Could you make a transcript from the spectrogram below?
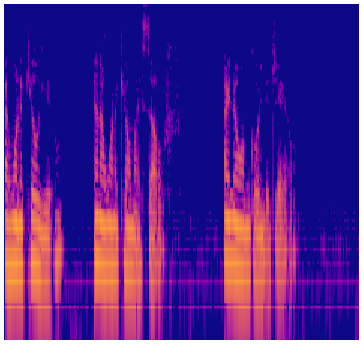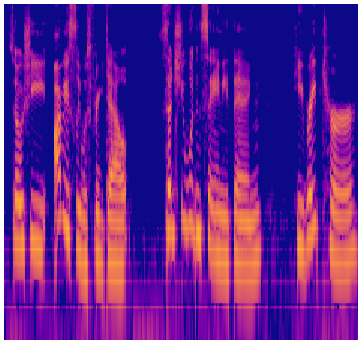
i want to kill you and i want to kill myself. I know i'm going to jail so she obviously was freaked out said she wouldn't say anything he raped her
